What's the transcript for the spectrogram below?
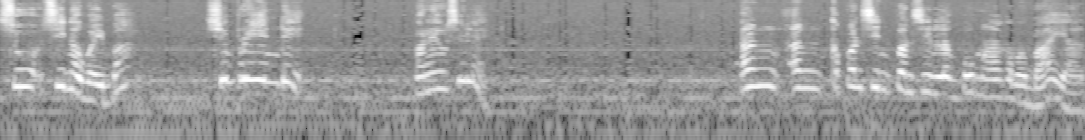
So, sinaway ba? Siyempre hindi. Pareho sila eh. Ang, ang kapansin-pansin lang po mga kababayan,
